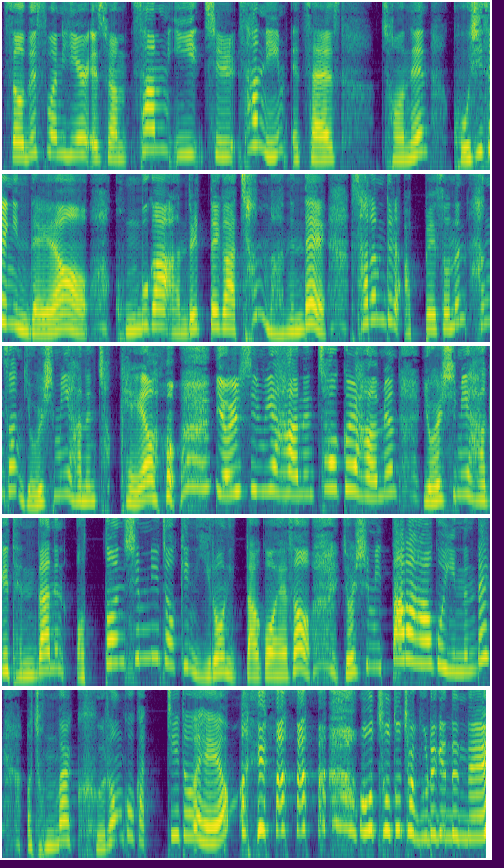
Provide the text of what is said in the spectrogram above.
So this one here is from 3274님. It says, 저는 고시생인데요. 공부가 안 될 때가 참 많은데 사람들 앞에서는 항상 열심히 하는 척해요. 열심히 하는 척을 하면 열심히 하게 된다는 어떤 심리적인 이론이 있다고 해서 열심히 따라하고 있는데 어, 정말 그런 것 같 티도 해요? 어, 저도 잘 모르겠는데.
